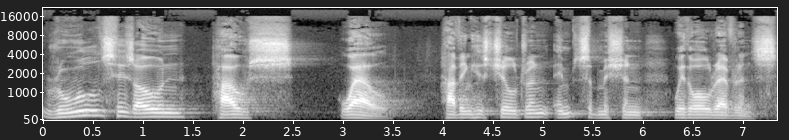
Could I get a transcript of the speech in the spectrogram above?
rules his own house well, having his children in submission with all reverence.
